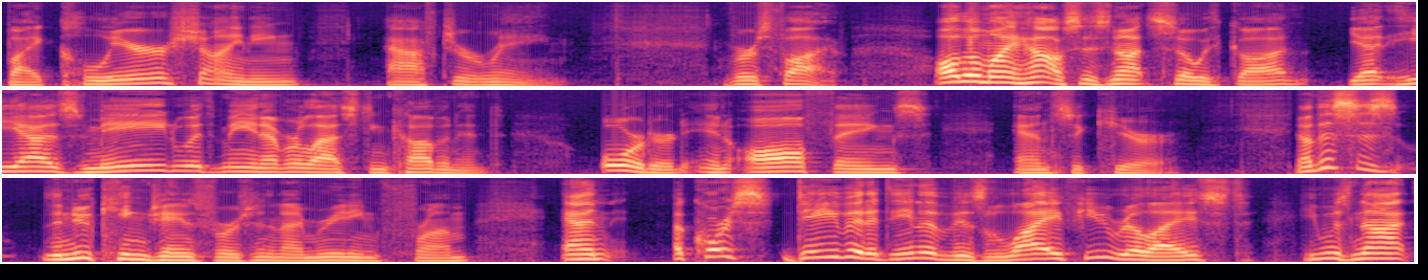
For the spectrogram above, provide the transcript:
by clear shining after rain. Verse 5 Although my house is not so with God, Yet he has made with me an everlasting covenant, ordered in all things and secure. Now, this is the New King James Version that I'm reading from. And of course, David, at the end of his life, he realized he was not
